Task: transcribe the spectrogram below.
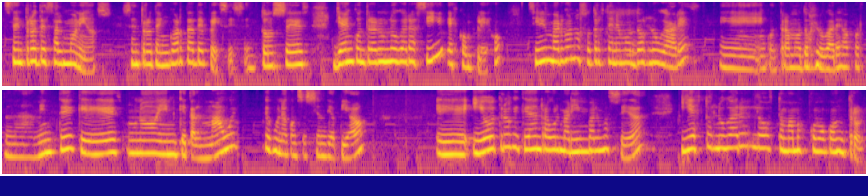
centros de salmónidos, centros de engorda de peces. Entonces, ya encontrar un lugar así es complejo. Sin embargo, nosotros tenemos dos lugares, eh, encontramos dos lugares afortunadamente, que es uno en Quetalmahue, que es una concesión de apiado, eh, y otro que queda en Raúl Marín Balmaceda, y estos lugares los tomamos como control.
